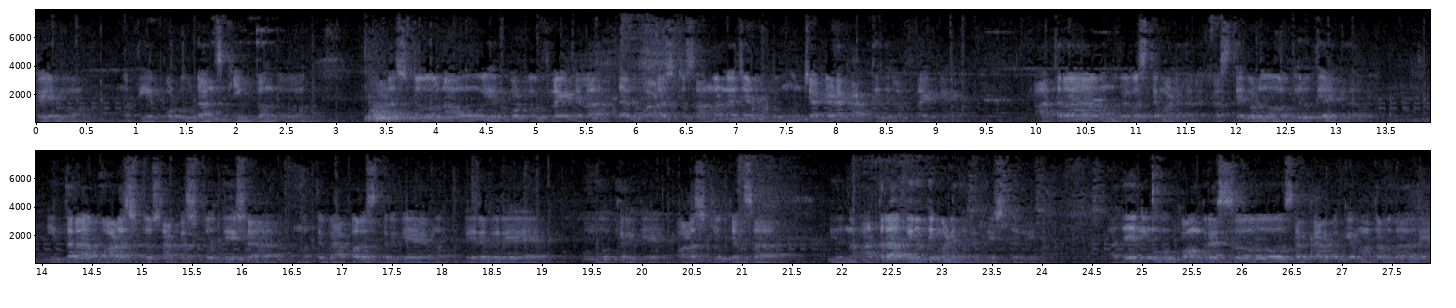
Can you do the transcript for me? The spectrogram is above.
ಟ್ರೈನು, ಮತ್ತು ಏರ್ಪೋರ್ಟ್ ಉಡಾನ್ ಸ್ಕೀಮ್ ತಂದು, ಬಹಳಷ್ಟು ನಾವು ಏರ್ಪೋರ್ಟ್ ಫ್ಲೈಟ್ ಎಲ್ಲ ಹತ್ತಿದಾಗ ಬಹಳಷ್ಟು ಸಾಮಾನ್ಯ ಹೇಳ್ಬಿಟ್ಟು ಮುಂಚೆ ಅಡ್ಡಾಡಕ್ಕೆ ಆಗ್ತಿದ್ದಿಲ್ಲ ಫ್ಲೈಟ್ನಾಗ ಆ ಥರ ಒಂದು ವ್ಯವಸ್ಥೆ ಮಾಡಿದ್ದಾರೆ. ರಸ್ತೆಗಳು ಅಭಿವೃದ್ಧಿ ಆಗಿದ್ದಾವೆ. ಈ ಥರ ಬಹಳಷ್ಟು ಸಾಕಷ್ಟು ದೇಶ ಮತ್ತು ವ್ಯಾಪಾರಸ್ಥರಿಗೆ ಮತ್ತು ಬೇರೆ ಬೇರೆ ಯುವಕರಿಗೆ ಬಹಳಷ್ಟು ಕೆಲಸ ಇದನ್ನ ಆ ಥರ ಅಭಿವೃದ್ಧಿ ಮಾಡಿದ್ದಾರೆ ದೇಶದಲ್ಲಿ. ಅದೇ ನೀವು ಕಾಂಗ್ರೆಸ್ ಸರ್ಕಾರ ಬಗ್ಗೆ ಮಾತಾಡೋದಾದರೆ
